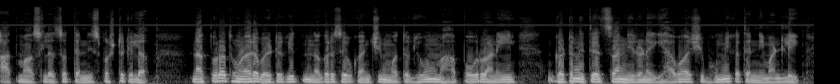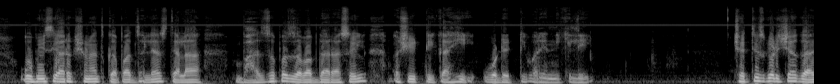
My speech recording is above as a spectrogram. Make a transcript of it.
आत्मा असल्याचं त्यांनी स्पष्ट केलं. नागपुरात होणाऱ्या बैठकीत नगरसेवकांची मतं घेऊन महापौर आणि गटनेत्याचा निर्णय घ्यावा अशी भूमिका त्यांनी मांडली. ओबीसी आरक्षणात कपात झाल्यास त्याला भाजप जबाबदार असेल अशी टीकाही वडेट्टीवार यांनी केली. छत्तीसगडच्या गा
